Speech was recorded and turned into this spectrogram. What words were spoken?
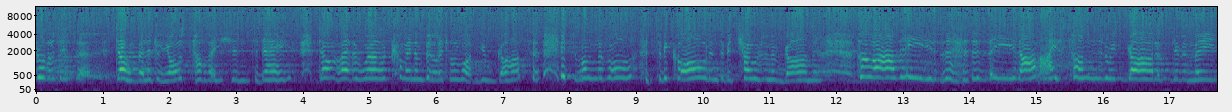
Brother, sister, don't belittle your salvation today. Don't let the world come in and belittle what you've got. It's wonderful to be called and to be chosen of God. Who are these? These are my sons which God has given me.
